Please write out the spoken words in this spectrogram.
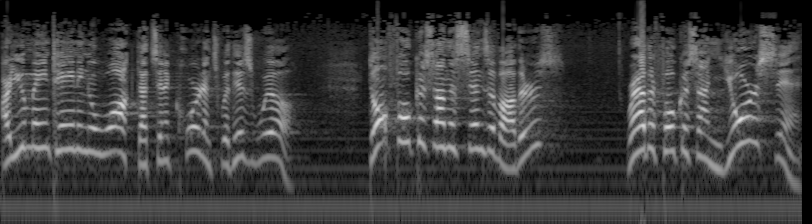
Are you maintaining a walk that's in accordance with His will? Don't focus on the sins of others. Rather focus on your sin.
